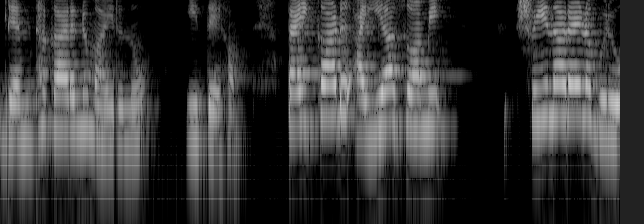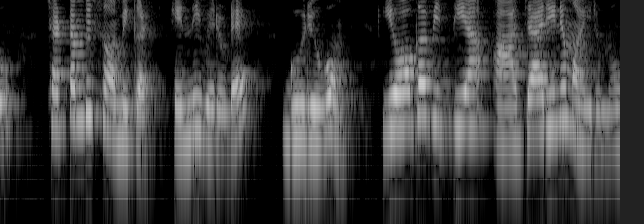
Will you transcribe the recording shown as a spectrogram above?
ഗ്രന്ഥകാരനുമായിരുന്നു ഇദ്ദേഹം. തൈക്കാട് അയ്യാസ്വാമി ശ്രീനാരായണ ഗുരു ചട്ടമ്പി സ്വാമികൾ എന്നിവരുടെ ഗുരുവും യോഗവിദ്യ ആചാര്യനുമായിരുന്നു.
